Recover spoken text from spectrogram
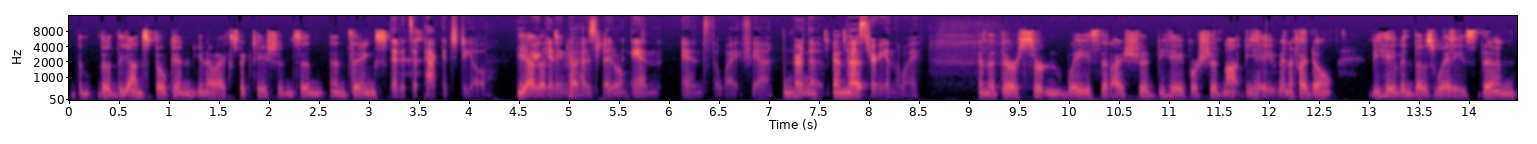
the, the the unspoken, you know, expectations and and things. that it's a package deal Yeah, you're getting the husband deal. and and the wife yeah or Mhm. the And that- and the wife and that there are certain ways that I should behave or should not behave. And if I don't behave in those ways, then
